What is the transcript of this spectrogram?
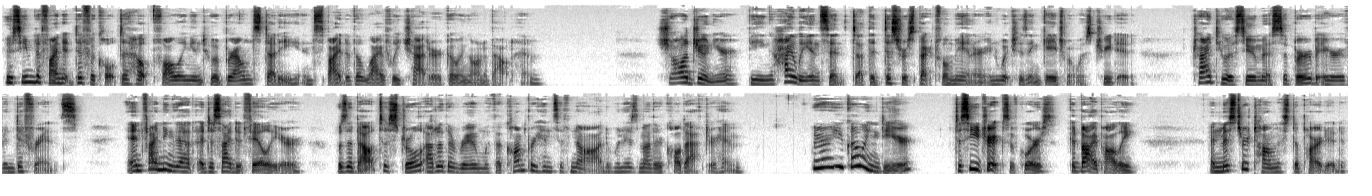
who seemed to find it difficult to help falling into a brown study in spite of the lively chatter going on about him. Shaw Jr., being highly incensed at the disrespectful manner in which his engagement was treated, tried to assume a superb air of indifference, and finding that a decided failure, was about to stroll out of the room with a comprehensive nod when his mother called after him. Where are you going, dear? To see Trix, of course. Goodbye, Polly. And Mr. Thomas departed,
